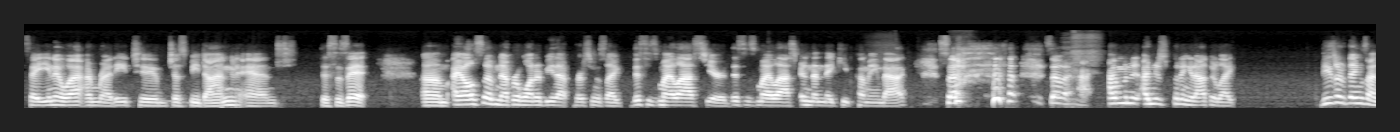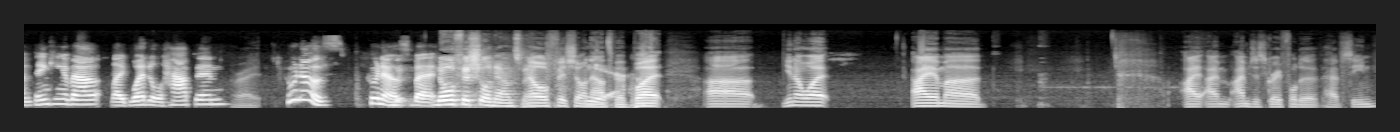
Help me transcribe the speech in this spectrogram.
say, you know what, I'm ready to just be done and this is it. Um, I also have never wanted to be that person who's like, this is my last year, this is my last, and then they keep coming back. So, so I, I'm gonna, I'm just putting it out there, like, these are things I'm thinking about, like what'll happen. right. Who knows? Who knows? But no official announcement. No official Yeah. announcement, but uh, you know what? I am uh, I, I'm I'm just grateful to have seen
